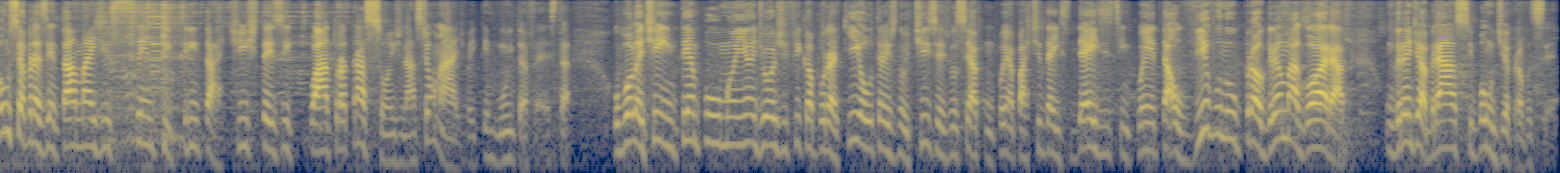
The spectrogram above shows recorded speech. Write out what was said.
Vão se apresentar mais de 130 artistas e quatro atrações nacionais. Vai ter muita festa. O Boletim em Tempo Manhã de hoje fica por aqui. Outras notícias você acompanha a partir das 10h50 ao vivo no programa Agora. Um grande abraço e bom dia para você.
